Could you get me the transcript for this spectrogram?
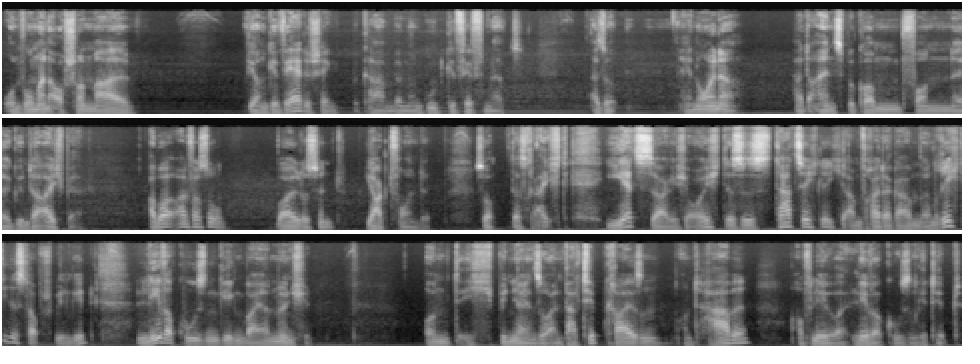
Und wo man auch schon mal ja, ein Gewehr geschenkt bekam, wenn man gut gepfiffen hat. Also Herr Neuner hat eins bekommen von äh, Günter Eichberg. Aber einfach so, weil das sind Jagdfreunde. So, das reicht. Jetzt sage ich euch, dass es tatsächlich am Freitagabend ein richtiges Topspiel gibt. Leverkusen gegen Bayern München. Und ich bin ja in so ein paar Tippkreisen und habe auf Lever Leverkusen getippt.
